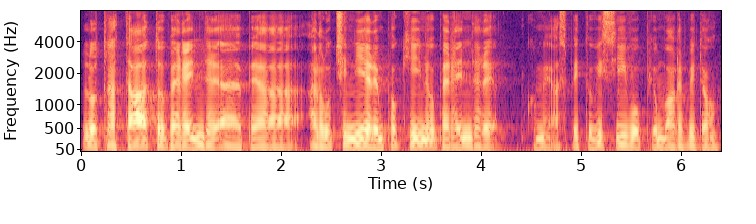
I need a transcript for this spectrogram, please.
l'ho trattato per, rendere, eh, per arrugginire un pochino per rendere come aspetto visivo più morbido.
